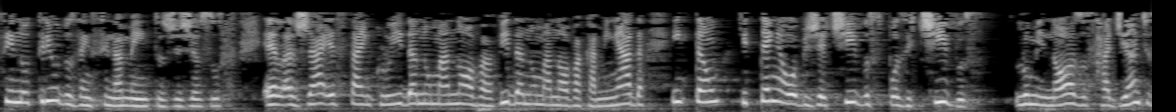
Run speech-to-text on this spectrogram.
se nutriu dos ensinamentos de Jesus, ela já está incluída numa nova vida, numa nova caminhada, então que tenha objetivos positivos, luminosos, radiantes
